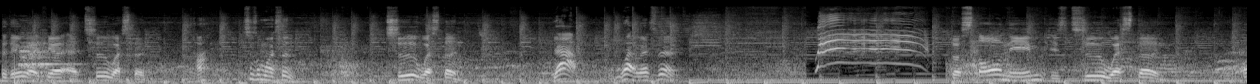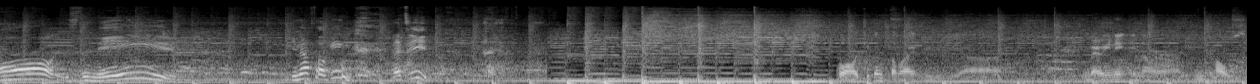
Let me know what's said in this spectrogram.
Today we are here at Chi Western. Huh? Chi some Western? Chi Western. Yeah, what Western? The store name is Chi Western. Oh, it's the name. Enough talking. That's it. For chicken stock, right, we uh, marinate in our in-house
